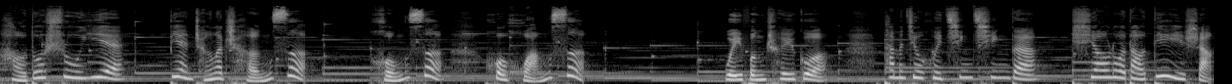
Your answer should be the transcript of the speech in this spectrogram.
好多树叶变成了橙色。红色或黄色，微风吹过，它们就会轻轻地飘落到地上。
